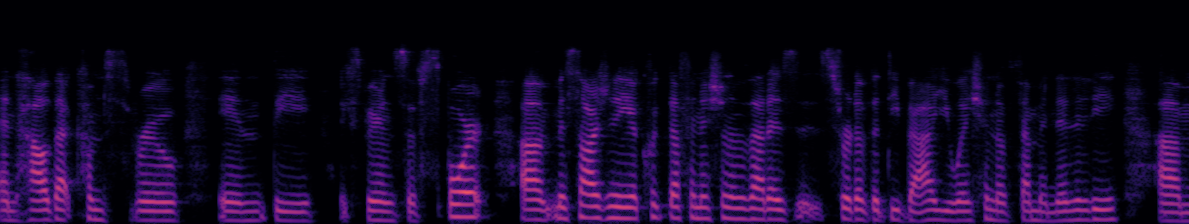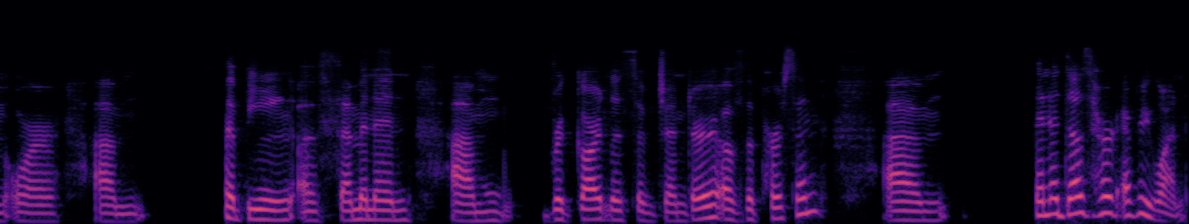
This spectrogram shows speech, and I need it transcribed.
and how that comes through in the experience of sport. Um, misogyny, a quick definition of that is, is, sort of the devaluation of femininity um, or um, being of feminine, um, regardless of gender of the person. Um, and it does hurt everyone.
